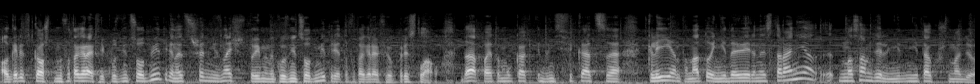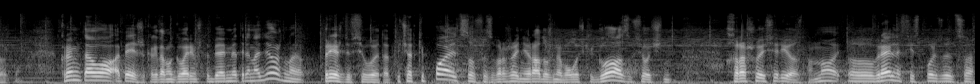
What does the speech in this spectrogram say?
алгоритм сказал, что на фотографии Кузнецов Дмитрий, но это совершенно не значит, что именно Кузнецов Дмитрий эту фотографию прислал. Да, поэтому как идентификация клиента на той недоверенной стороне, на самом деле не, не так уж и надежно. Кроме того, опять же, когда мы говорим, что биометрия надежна, прежде всего это отпечатки пальцев, изображение радужной оболочки глаза, все очень хорошо и серьезно. Но э, в реальности используется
